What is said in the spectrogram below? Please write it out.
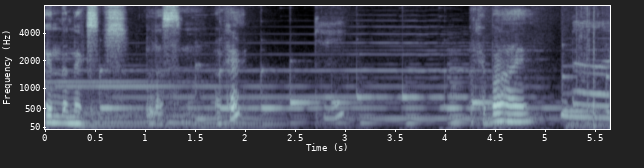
In the next lesson, okay? Okay. Okay, bye. Bye.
